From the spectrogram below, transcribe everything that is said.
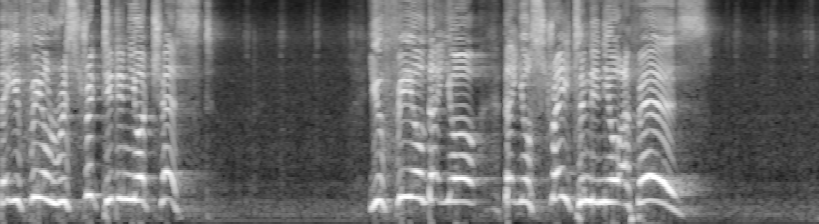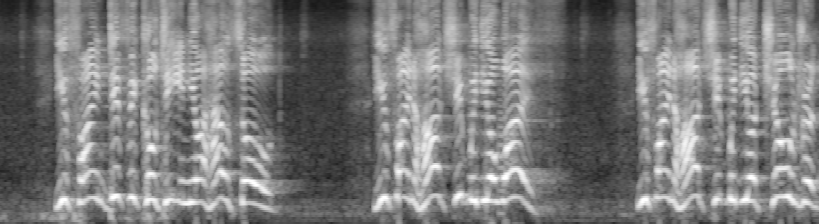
That you feel restricted in your chest. You feel that you're that you're straightened in your affairs. You find difficulty in your household. You find hardship with your wife. You find hardship with your children.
